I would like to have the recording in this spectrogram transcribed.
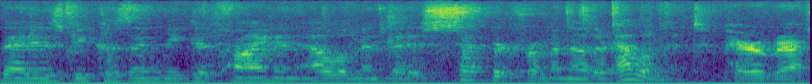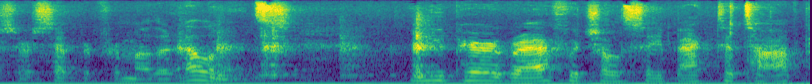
That is because then we define an element that is separate from another element. Paragraphs are separate from other elements. New paragraph, which I'll say back to top.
